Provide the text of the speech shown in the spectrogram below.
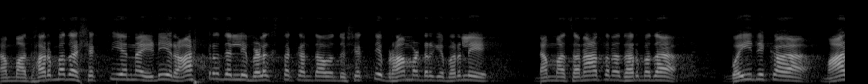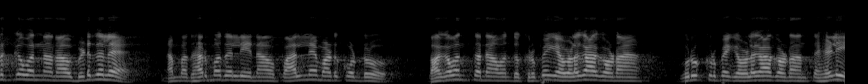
ನಮ್ಮ ಧರ್ಮದ ಶಕ್ತಿಯನ್ನು ಇಡೀ ರಾಷ್ಟ್ರದಲ್ಲಿ ಬೆಳಗಿಸ್ತಕ್ಕಂಥ ಒಂದು ಶಕ್ತಿ ಬ್ರಾಹ್ಮಣರಿಗೆ ಬರಲಿ, ನಮ್ಮ ಸನಾತನ ಧರ್ಮದ ವೈದಿಕ ಮಾರ್ಗವನ್ನು ನಾವು ಬಿಡದಲೆ ನಮ್ಮ ಧರ್ಮದಲ್ಲಿ ನಾವು ಪಾಲನೆ ಮಾಡಿಕೊಂಡು ಭಗವಂತನ ಒಂದು ಕೃಪೆಗೆ ಒಳಗಾಗೋಣ ಗುರುಕೃಪೆಗೆ ಒಳಗಾಗೋಣ ಅಂತ ಹೇಳಿ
